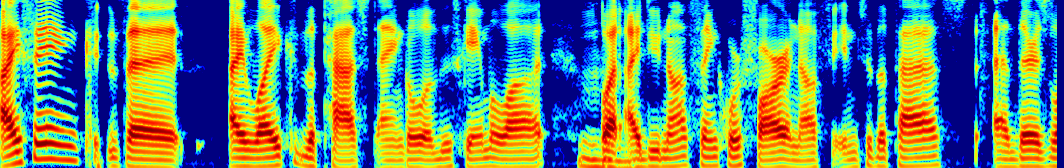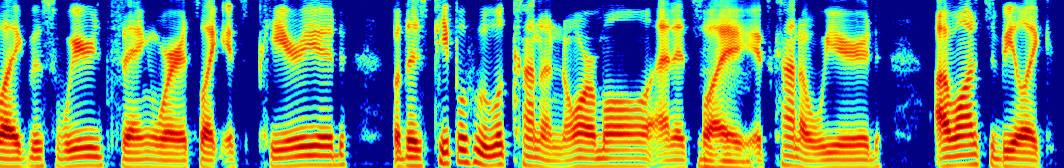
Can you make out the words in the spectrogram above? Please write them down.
I think that I like the past angle of this game a lot, but Mhm. I do not think we're far enough into the past. And there's like this weird thing where it's like it's period, but there's people who look kind of normal, and it's like Mhm. it's kind of weird. I want it to be like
